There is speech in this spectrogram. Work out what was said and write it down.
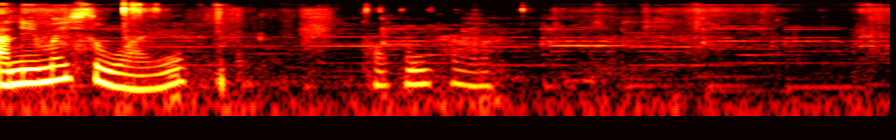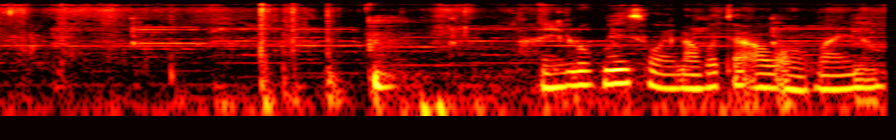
อันนี้ไม่สวย ขอบคุณค่ะ ลูกไม่สวยเราก็จะเอาออกไว้เนาะ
